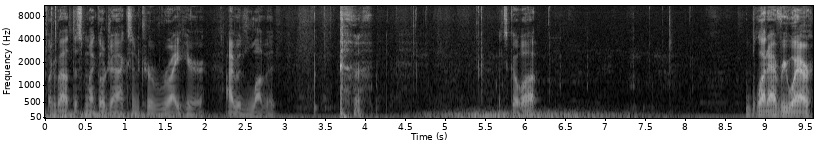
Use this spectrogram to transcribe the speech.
What about this Michael Jackson crew right here? I would love it. Let's go up. Blood everywhere.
